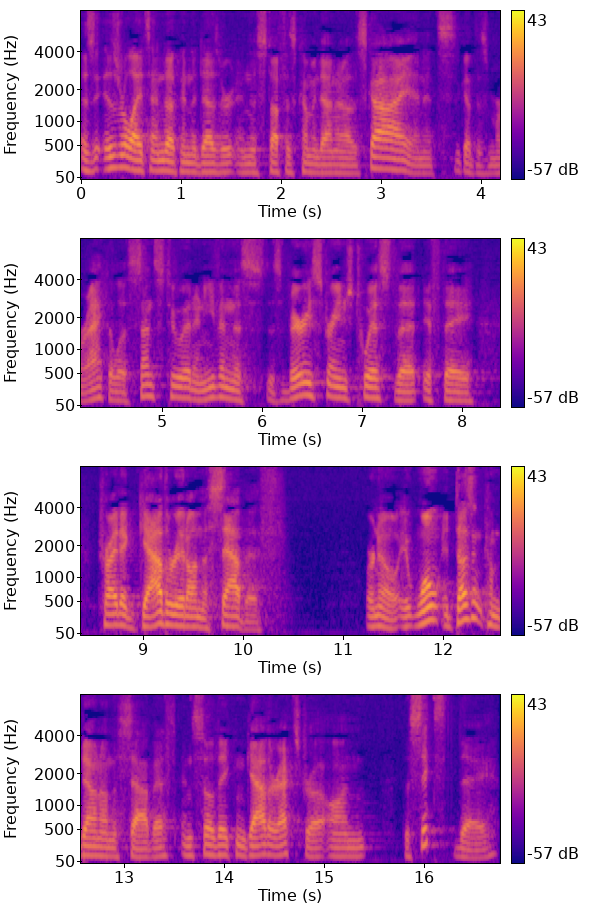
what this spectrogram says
as the Israelites end up in the desert and this stuff is coming down out of the sky and it's got this miraculous sense to it, and even this, this very strange twist that if they try to gather it on the Sabbath, or no, it won't, it doesn't come down on the Sabbath, and so they can gather extra on the sixth day,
